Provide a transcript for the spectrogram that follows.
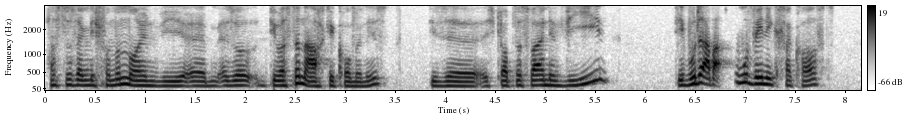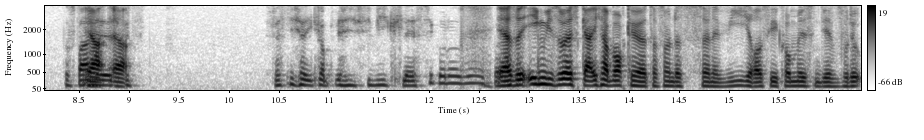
hast du es eigentlich von der neuen Wii, ähm, also die was danach gekommen ist? Diese, ich glaube, das war eine Wii, die wurde aber urwenig verkauft. Das war ja, eine ja. Ich weiß nicht, ich glaube, wie hieß die Wii Classic oder so? Ja, also irgendwie so ist geil. Ich habe auch gehört davon, dass so eine Wii rausgekommen ist und die wurde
